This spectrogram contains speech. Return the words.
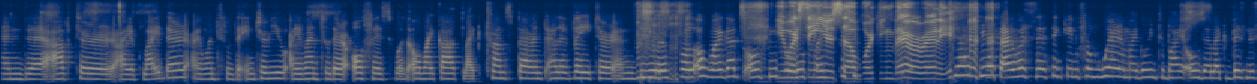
And uh, after I applied there, I went through the interview. I went to their office with, oh my God, like transparent elevator and beautiful. oh my God, all people. You were seeing like... yourself working there already. yes, yes. I was uh, thinking, from where am I going to buy all the like business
